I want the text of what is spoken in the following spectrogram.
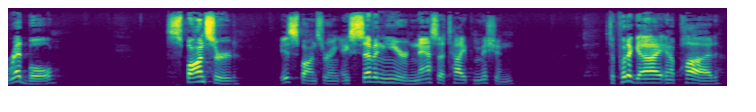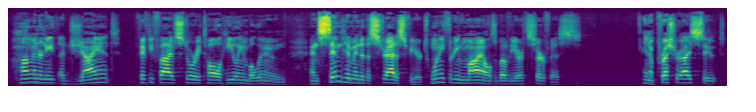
Red Bull sponsored, is sponsoring a seven year NASA type mission to put a guy in a pod hung underneath a giant 55 story tall helium balloon and send him into the stratosphere 23 miles above the Earth's surface in a pressurized suit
